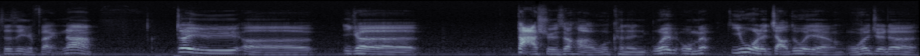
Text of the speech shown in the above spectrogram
这是一个 fact。那对于呃一个大学生好了，我可能我也我们以我的角度而言，我会觉得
